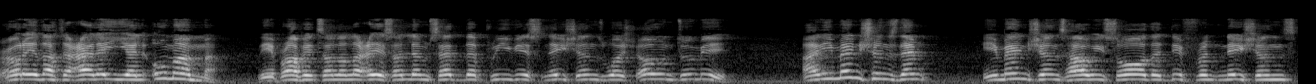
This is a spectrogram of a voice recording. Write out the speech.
عرضت علي الأمم The Prophet ﷺ said the previous nations were shown to me. And he mentions them. He mentions how he saw the different nations.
